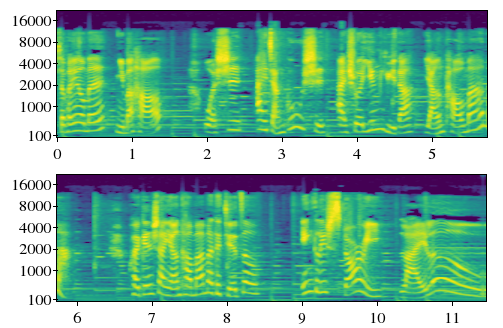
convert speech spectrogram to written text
小朋友们，你们好，我是爱讲故事、爱说英语的杨桃妈妈，快跟上杨桃妈妈的节奏，English Story 来喽！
